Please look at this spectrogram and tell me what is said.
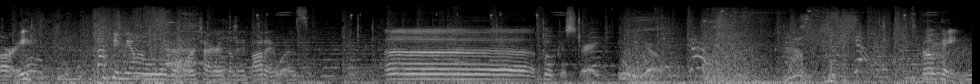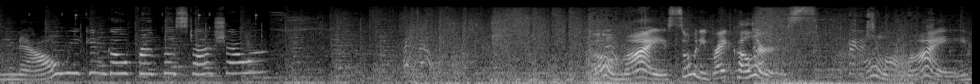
Sorry. Maybe I'm a little bit more tired than I thought I was. Uh, focus strike. Here we go. Okay, now we can go for the star shower. Oh my, so many bright colors. Oh my.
